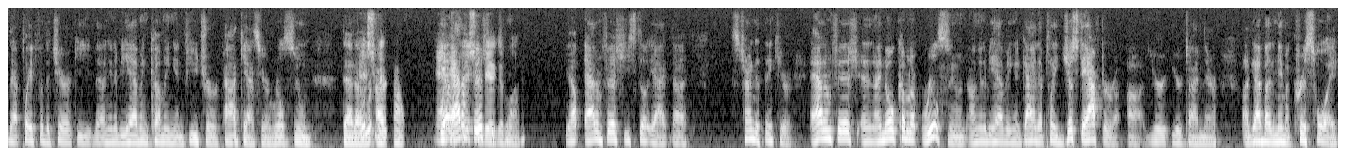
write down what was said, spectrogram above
that played for the Cherokee that I'm going to be having coming in future podcasts here real soon that uh, are, Adam yeah, Adam Fish, Fish would be a good one. one. Yep, Adam Fish. He's still yeah. Uh, just trying to think here. Adam Fish, and I know coming up real soon, I'm going to be having a guy that played just after uh, your your time there, a guy by the name of Chris Hoy.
